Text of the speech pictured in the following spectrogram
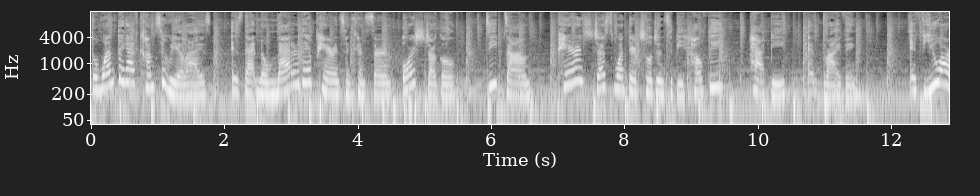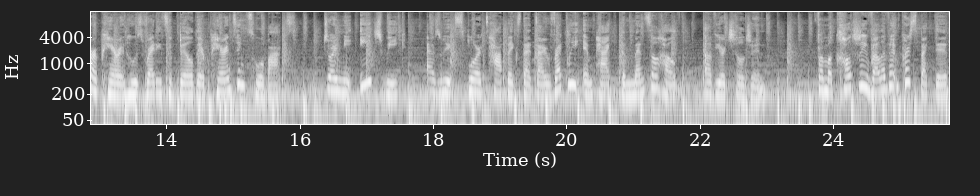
The one thing I've come to realize is that no matter their parenting concern or struggle, deep down, parents just want their children to be healthy, happy, and thriving. If you are a parent who's ready to build their parenting toolbox, join me each week as we explore topics that directly impact the mental health of your children. From a culturally relevant perspective,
